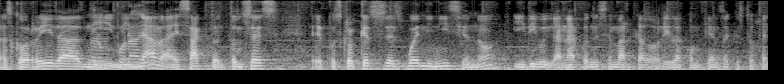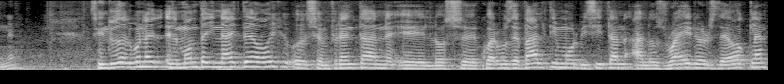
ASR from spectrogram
las corridas ni, por ni ahí. nada, exacto. Entonces, eh, pues creo que eso es buen inicio, ¿no? Y digo, y ganar con ese marcador y la confianza que esto genera. Sin duda alguna, el, Monday Night de hoy eh, se enfrentan eh, los eh, Cuervos de Baltimore, visitan a los Raiders de Oakland,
